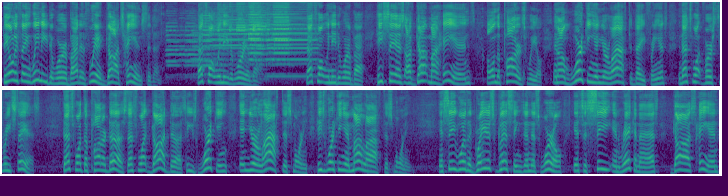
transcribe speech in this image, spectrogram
The only thing we need to worry about is we're in God's hands today. That's what we need to worry about. That's what we need to worry about. He says, I've got my hands on the potter's wheel. And I'm working in your life today, friends. And that's what verse 3 says. That's what the potter does. That's what God does. He's working in your life this morning. He's working in my life this morning. And see, one of the greatest blessings in this world is to see and recognize God's hand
